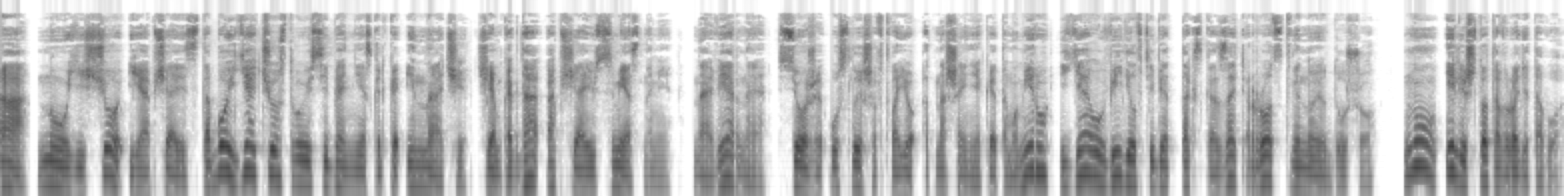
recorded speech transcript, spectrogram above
А, ну еще и общаясь с тобой, я чувствую себя несколько иначе, чем когда общаюсь с местными. Наверное, все же, услышав твое отношение к этому миру, я увидел в тебе, так сказать, родственную душу. Ну, или что-то вроде того.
